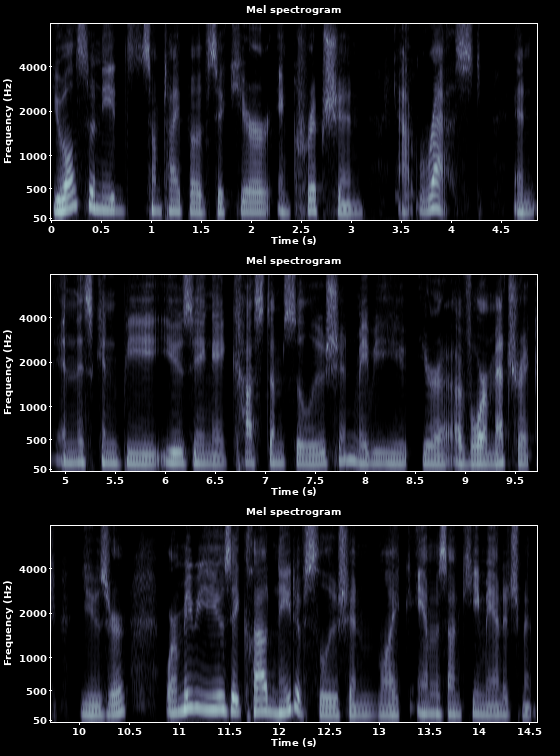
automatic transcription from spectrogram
You also need some type of secure encryption at rest. And, and this can be using a custom solution. Maybe you're a Vormetric user, or maybe you use a cloud native solution like Amazon Key Management.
